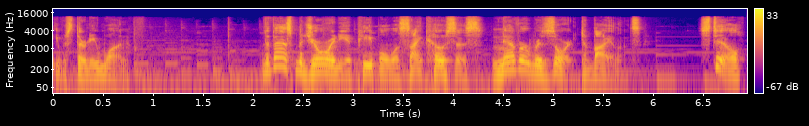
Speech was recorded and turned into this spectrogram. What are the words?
He was 31. The vast majority of people with psychosis never resort to violence. Still,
